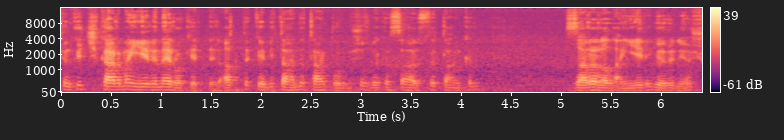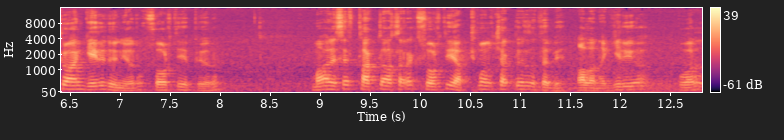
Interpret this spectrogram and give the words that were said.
Çünkü çıkarma yerine roketleri attık ve bir tane de tank vurmuşuz. Bakın sağ üstte tankın zarar alan yeri görünüyor. Şu an geri dönüyorum. Sorti yapıyorum. Maalesef takla atarak sorti yap. Düşman uçakları da tabii alana giriyor. Bu arada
